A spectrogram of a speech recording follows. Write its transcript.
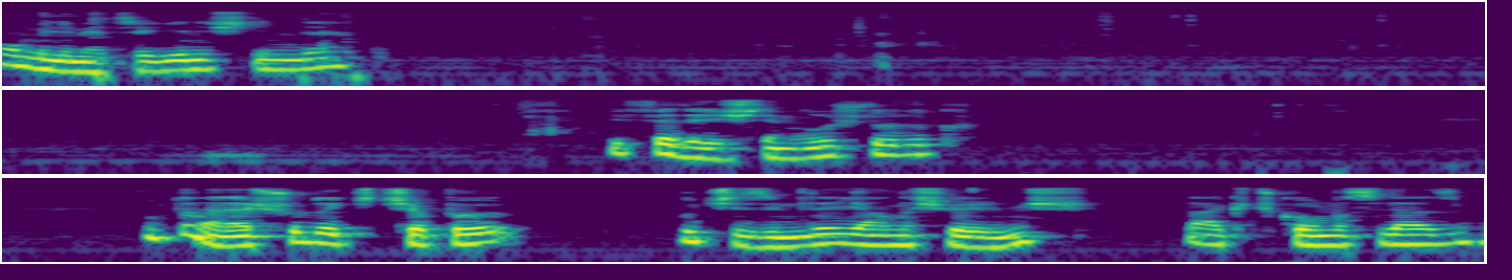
10 mm genişliğinde bir feder işlemi oluşturduk. Muhtemelen şuradaki çapı bu çizimde yanlış verilmiş. Daha küçük olması lazım.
